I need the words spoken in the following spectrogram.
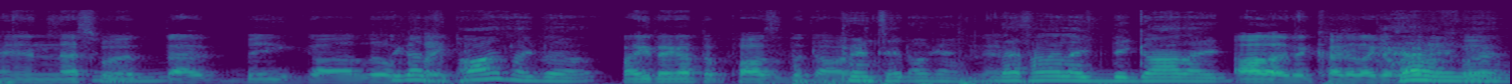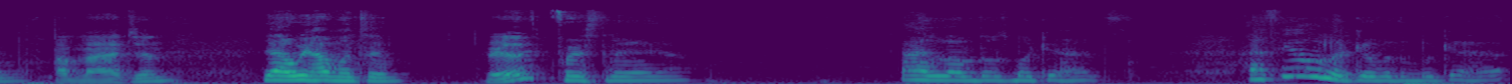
and that's what Mhm. that big uh, little They got the thing- paws like the Like they got the paws of the dog. printed. Okay, Yeah. that sounded like they got like. Oh, like they cut it like a rabbit yeah. foot. Imagine. Yeah, we have one too. Really? First day, yeah. I love those bucket hats. I think I would look good with a bucket hat.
